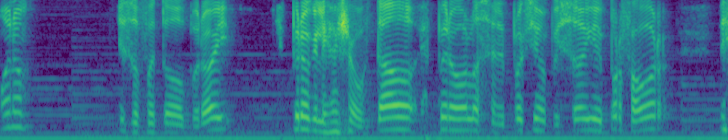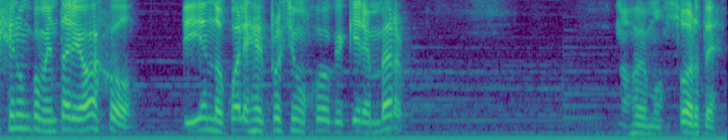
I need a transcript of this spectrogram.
Bueno, eso fue todo por hoy. Espero que les haya gustado, espero verlos en el próximo episodio y por favor dejen un comentario abajo pidiendo cuál es el próximo juego que quieren ver. Nos vemos, suerte.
